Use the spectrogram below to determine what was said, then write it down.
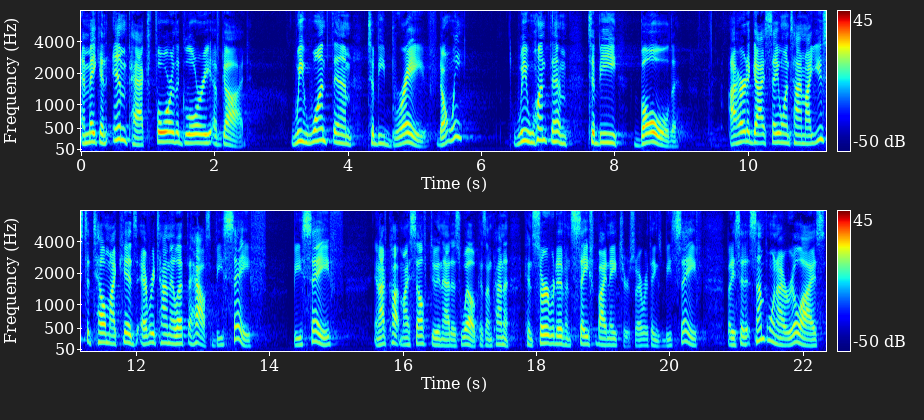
and make an impact for the glory of God. We want them to be brave, don't we? We want them to be bold. I heard a guy say one time, I used to tell my kids every time they left the house, be safe, be safe. And I've caught myself doing that as well because I'm kind of conservative and safe by nature. So everything's be safe. But he said, at some point I realized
